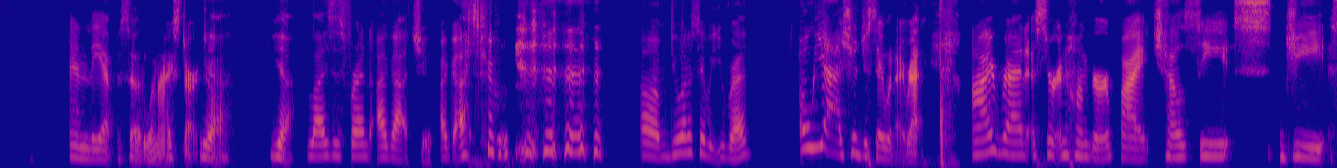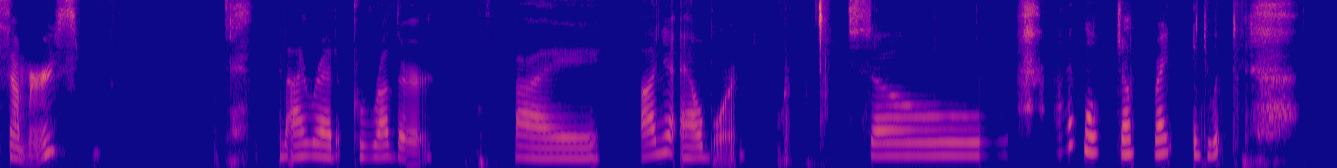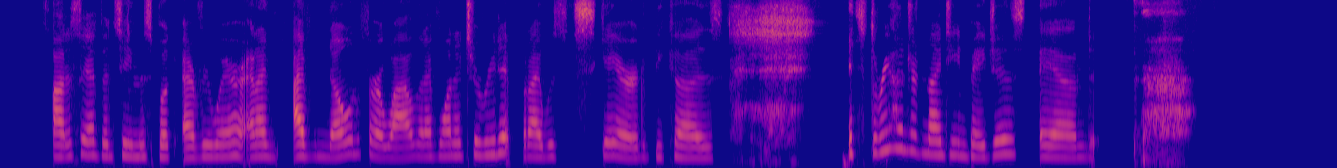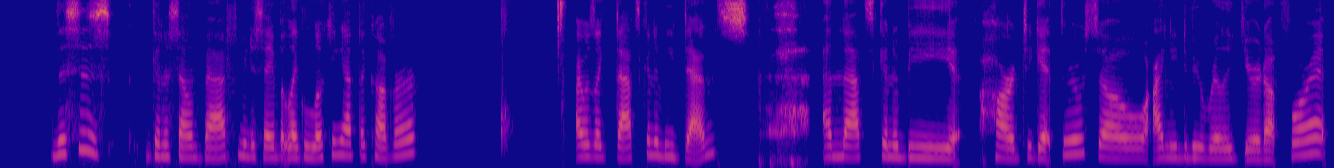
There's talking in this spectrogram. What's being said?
end the episode when I start. Yeah. Yeah. Liza's friend, I got you. I got you. Um, do you want to say what you read? Oh yeah, I should just say what I read. I read A Certain Hunger by Chelsea G. Summers. And I read Brother by Ania Ahlborn. So I will jump right into it. Honestly, I've been seeing this book everywhere and I've I've known for a while that I've wanted to read it, but I was scared because it's 319 pages and this is gonna sound bad for me to say, but like looking at the cover, I was like, that's gonna be dense and that's gonna be hard to get through, so I need to be really geared up for it.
